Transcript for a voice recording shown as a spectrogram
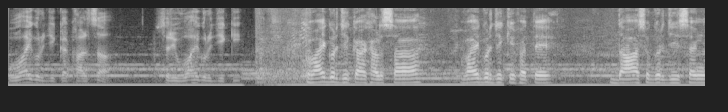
ਵਾਹਿਗੁਰੂ ਜੀ ਕਾ ਖਾਲਸਾ, ਸ੍ਰੀ ਵਾਹਿਗੁਰੂ ਜੀ ਕੀ ਫਤਿਹ। ਵਾਹਿਗੁਰੂ ਜੀ ਕਾ ਖਾਲਸਾ, ਵਾਹਿਗੁਰੂ ਜੀ ਕੀ ਫਤਿਹ। ਦਾਸ ਗੁਰਜੀਤ ਸਿੰਘ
